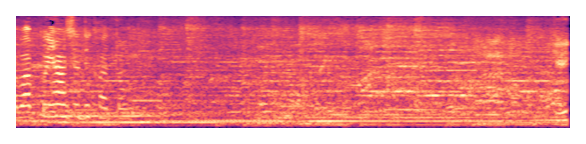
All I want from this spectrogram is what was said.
अब आपको यहाँ से दिखाता हूँ। ये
